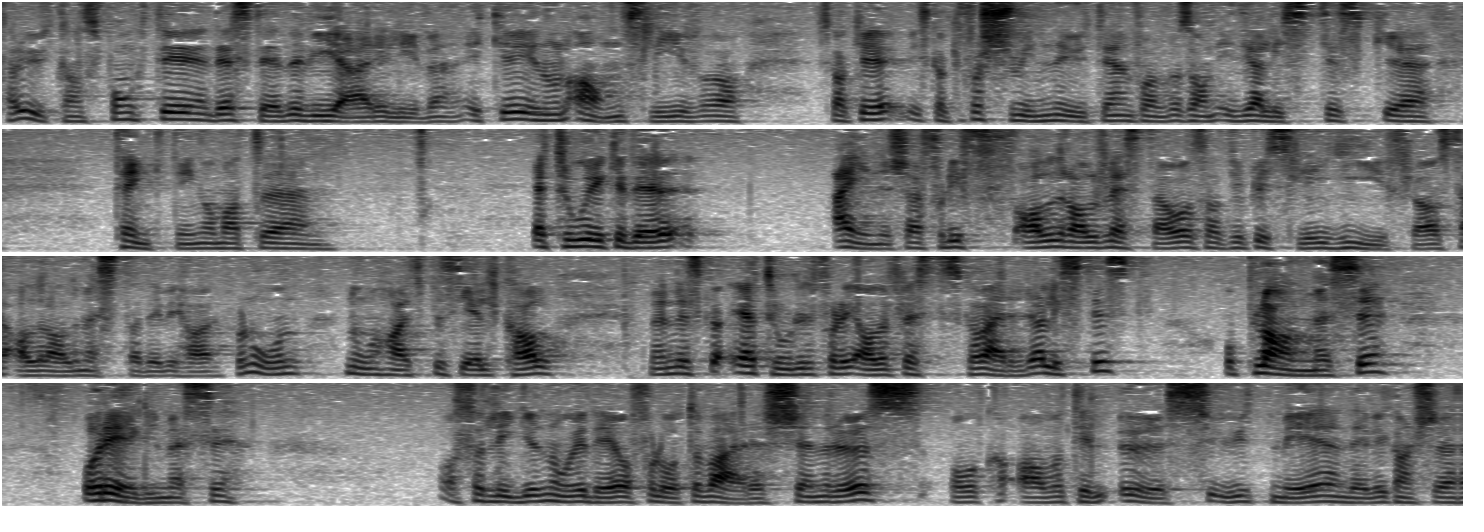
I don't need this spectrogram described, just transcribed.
Tar utgangspunkt i det stedet vi er i livet, ikke i noen annens liv. Skal ikke, vi skal ikke forsvinne ut i en form for sånn idealistisk eh, tenkning om at eh, Jeg tror ikke det egner seg for de aller, aller fleste av oss at vi plutselig gir fra oss det aller, aller meste av det vi har. For noen, noen har et spesielt kall, men skal, jeg tror det for de aller fleste skal være realistisk og planmessig og regelmessig. Og så ligger det noe i det å få lov til å være sjenerøs og av og til øse ut mer enn det vi kanskje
